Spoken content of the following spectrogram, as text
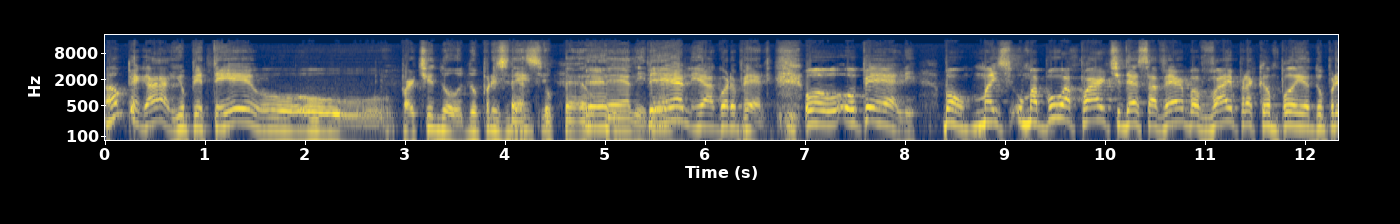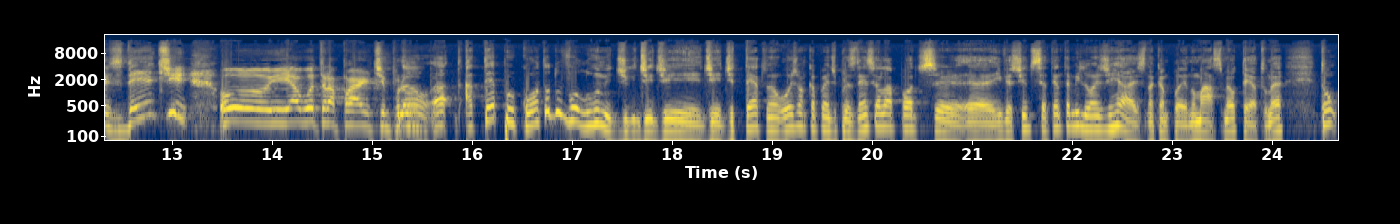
Vamos pegar e o PT, o, o partido do presidente. O P- o PL. PL, agora o PL. O, o PL. Bom, mas uma boa parte dessa verba vai para a campanha do presidente ou e a outra parte para Não, a- até por conta do volume de, de, de, de- de teto. né? Hoje uma campanha de presidência ela pode ser é, investido de 70 milhões de reais na campanha, no máximo, é o teto, né? Então,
